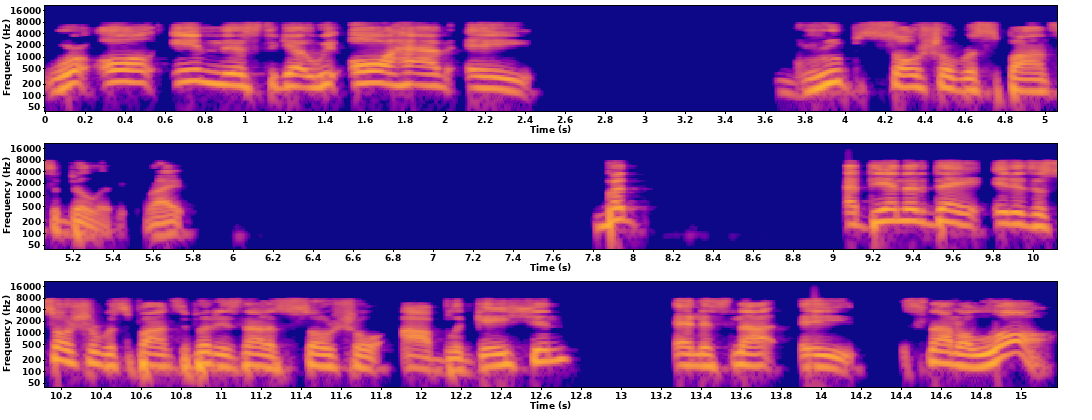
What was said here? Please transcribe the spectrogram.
we're all in this together. We all have a group social responsibility, right? But at the end of the day, it is a social responsibility. It's not a social obligation, and it's not a it's not a law.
